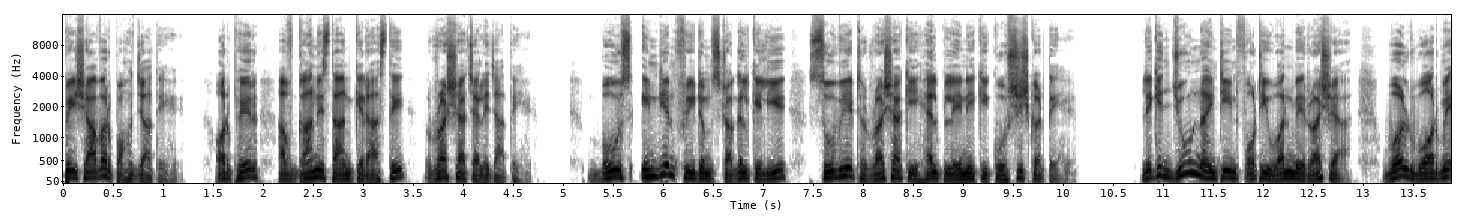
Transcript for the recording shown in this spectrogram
पेशावर पहुँच जाते हैं और फिर अफ़गानिस्तान के रास्ते रशिया चले जाते हैं। बोस इंडियन फ्रीडम स्ट्रगल के लिए सोवियत रशिया की हेल्प लेने की कोशिश करते हैं। लेकिन जून 1941 में रशिया वर्ल्ड वॉर में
